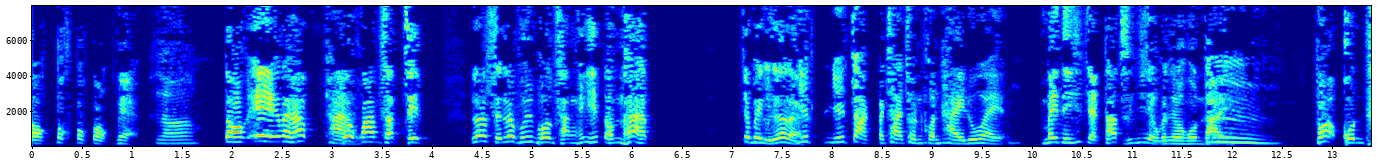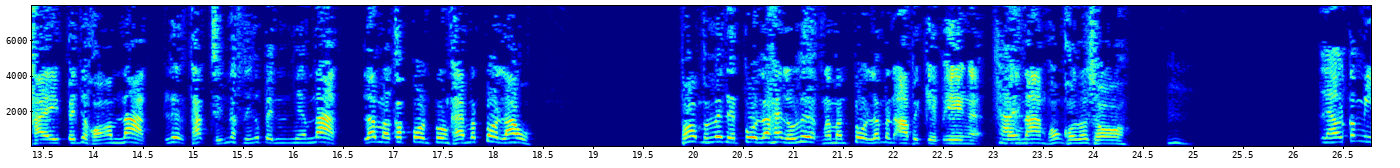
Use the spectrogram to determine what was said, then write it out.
ตอกตอกตอกตอกเนี่ยเหรอตอกเองนะครับค่ะเพื่อความศักดิ์สิทธิ์แล้วเสร็จแล้วภูมิพลสั่งให้ยึดอำนาจจะไปเหลืออะไรยึดยึดจากประชาชนคนไทยด้วย ไม่ได้ที่จะทักษิณที่จะเป็นคนไทยอืมเพราะคนไทยเป็นเจ้าของอำนาจ เลือกทักษิณทักษิณก็เป็นมีอำนาจ แล้วมันก็ปล้นปล้นใครมันปล้นเรา เพราะมันไม่ได้ปล้นแล้วให้เราเลือกนะมันปล้นแล้วมันเอาไปเก็บเองอะค่ะในนามของคอรชอืมแล้วก็มี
